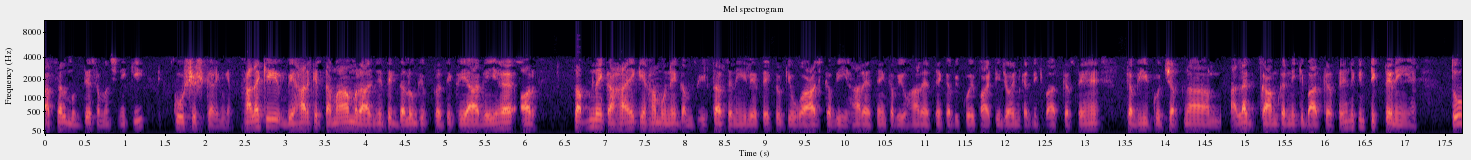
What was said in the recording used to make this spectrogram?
असल मुद्दे समझने की कोशिश करेंगे। हालाँकि बिहार के तमाम राजनीतिक दलों की प्रतिक्रिया आ गई है और सबने कहा है कि हम उन्हें गंभीरता से नहीं लेते क्योंकि वो आज कभी यहाँ रहते हैं कभी वहाँ रहते हैं कभी कोई पार्टी ज्वाइन करने की बात करते हैं कभी कुछ अपना अलग काम करने की बात करते हैं लेकिन टिकते नहीं है। तो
